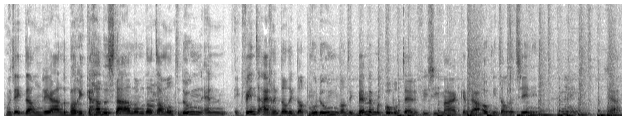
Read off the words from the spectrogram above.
moet ik dan weer aan de barricade staan om dat mhm. allemaal te doen? En ik vind eigenlijk dat ik dat moet doen, want ik ben met mijn kop op televisie, maar ik heb daar ook niet altijd zin in. Nee. Ja.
